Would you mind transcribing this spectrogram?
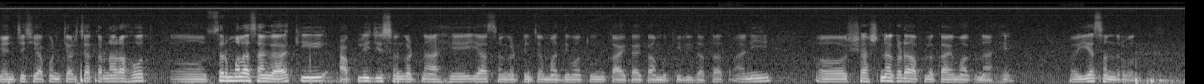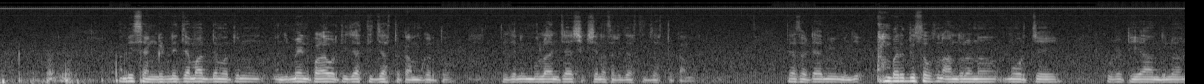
यांच्याशी आपण चर्चा करणार आहोत. सर मला सांगा की आपली जी संघटना आहे या संघटनेच्या माध्यमातून काय काय कामं केली जातात आणि शासनाकडं आपलं काय मागणं आहे? या संदर्भात. आम्ही संघटनेच्या माध्यमातून म्हणजे मेंढपाळावरती जास्तीत जास्त काम करतो. त्याच्याने मुलांच्या शिक्षणासाठी जास्तीत जास्त काम करतो. त्यासाठी आम्ही म्हणजे बरेच दिवसापासून आंदोलनं मोर्चे कुठं ठिया आंदोलन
